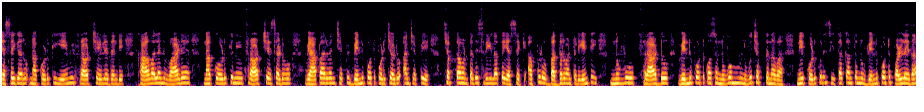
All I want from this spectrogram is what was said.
ఎస్ఐ గారు నా కొడుకు ఏమీ ఫ్రాడ్ చేయలేదండి. కావాలని వాడే నా కొడుకుని ఫ్రాడ్ చేశాడు. వ్యాపారం అని చెప్పి వెన్నుపోటు పొడిచాడు అని చెప్పి చెప్తా ఉంటుంది శ్రీలత ఎస్ఐకి. అప్పుడు భద్రం అంటాడు ఏంటి నువ్వు ఫ్రాడ్? వెన్నుపోటు కోసం నువ్వు నువ్వు చెప్తున్నావా? నీ కొడుకుని సీతాకాంత నువ్వు వెన్నుపోటు పడలేదా?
